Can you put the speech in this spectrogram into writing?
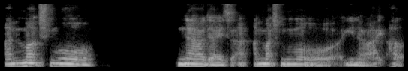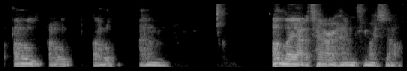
I'm much more nowadays. I'm much more, you know, I, will I'll, I'll, I'll, um, I'll lay out a tarot hand for myself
